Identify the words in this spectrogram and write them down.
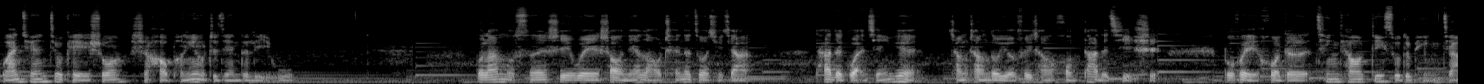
完全就可以说是好朋友之间的礼物。勃拉姆斯是一位少年老成的作曲家，他的管弦乐常常都有非常宏大的气势，不会获得轻佻低俗的评价。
